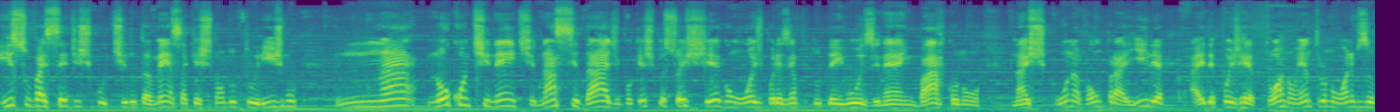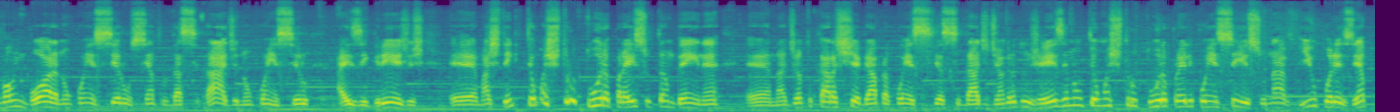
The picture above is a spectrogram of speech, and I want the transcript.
isso vai ser discutido também, essa questão do turismo na, no continente, na cidade, porque as pessoas chegam hoje, por exemplo, do Deuse, né, embarcam no, na escuna, vão para a ilha, aí depois retornam, entram no ônibus e vão embora, não conheceram o centro da cidade, não conheceram as igrejas, é, mas tem que ter uma estrutura para isso também, né? É, não adianta o cara chegar para conhecer a cidade de Angra dos Reis e não ter uma estrutura para ele conhecer isso. O navio, por exemplo,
